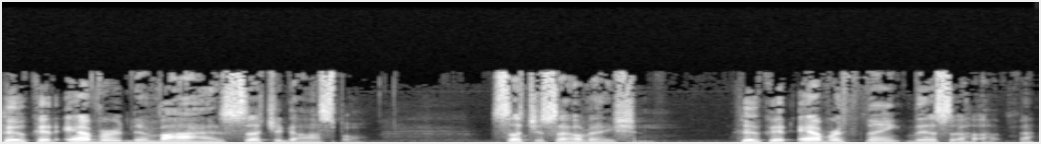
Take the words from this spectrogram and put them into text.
Who could ever devise such a gospel, such a salvation? Who could ever think this up?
